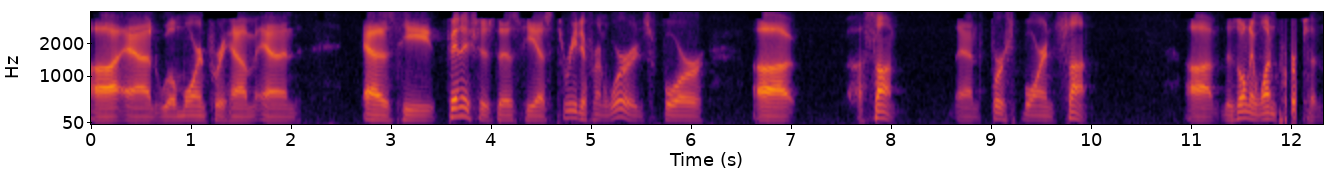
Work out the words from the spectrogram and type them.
and will mourn for him. And as he finishes this, he has three different words for uh, a son and firstborn son. Uh, there's only one person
